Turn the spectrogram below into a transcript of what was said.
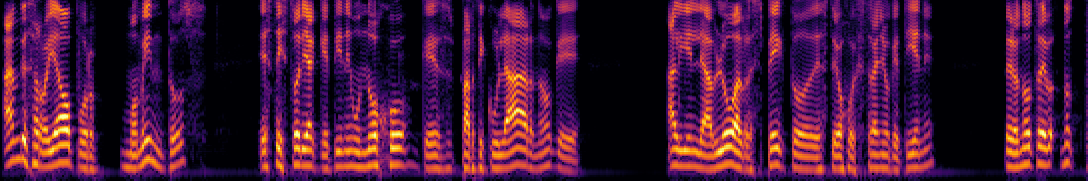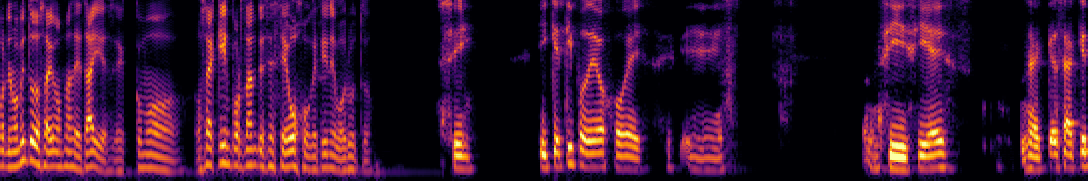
han desarrollado por momentos esta historia que tiene un ojo que es particular, ¿no? Que alguien le habló al respecto de este ojo extraño que tiene. Pero no, por el momento no sabemos más detalles. O sea, qué importante es ese ojo que tiene Boruto. Sí. ¿Y qué tipo de ojo es? Eh, si, si es o sea, que, o sea ¿qué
